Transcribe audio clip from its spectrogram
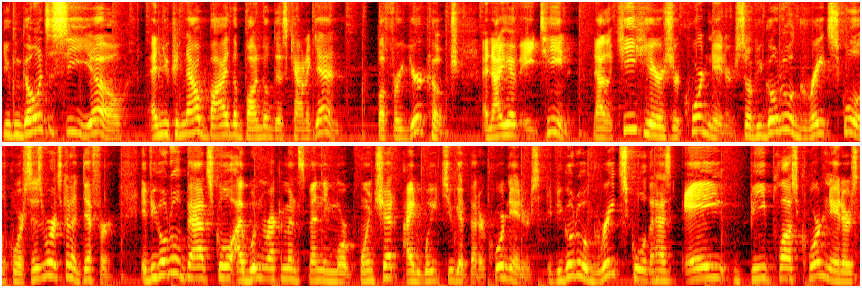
You can go into CEO and you can now buy the bundle discount again but for your coach. And now you have 18. Now the key here is your coordinator. So if you go to a great school, of course, this is where it's going to differ. If you go to a bad school, I wouldn't recommend spending more points yet. I'd wait to get better coordinators. If you go to a great school that has A, B plus coordinators,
